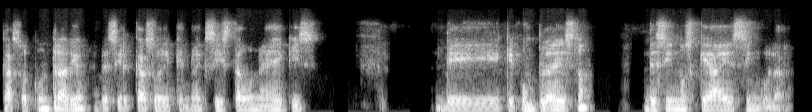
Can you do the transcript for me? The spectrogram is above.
Caso contrario, es decir, caso de que no exista una X de que cumpla esto, decimos que A es singular.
